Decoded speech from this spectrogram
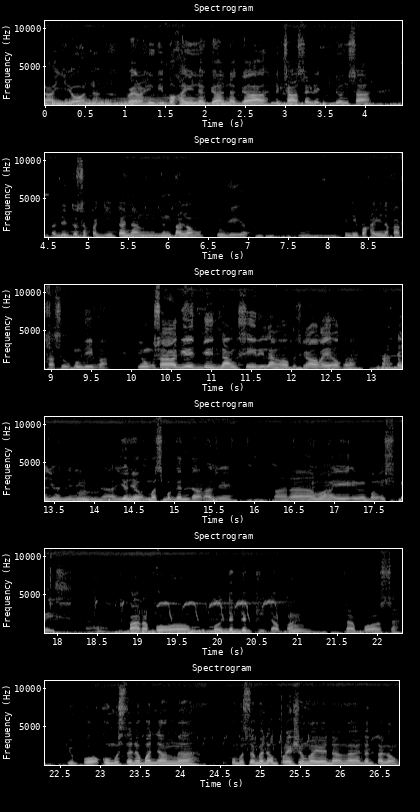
Ayun. Pero hindi ba kayo nag nag ah, nagsasalit doon sa dito sa pagitan ng ng talong? Hindi, Hmm, hindi pa kayo nakakasubok. hindi pa. Yung sa gilid-gilid lang, sili lang, oh, kasi kaya kay okra. Ah, ayun, yun, ah, yun, Yun. mas maganda kasi para Yung mga i- ibang space. para po dagdag kita pa. Mm. Tapos ah, yun po, kumusta naman ang ah, kumusta naman ang presyo ngayon ng ah, ng talong?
